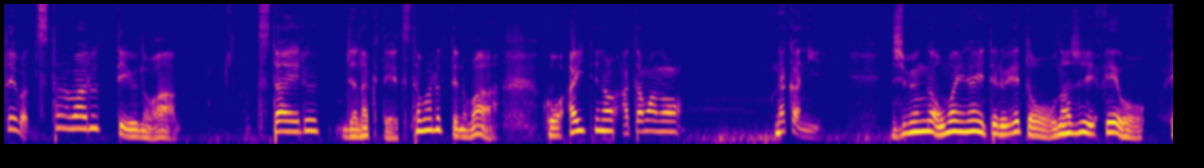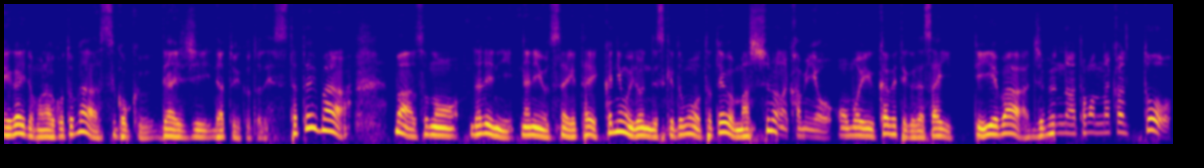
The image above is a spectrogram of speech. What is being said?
例えば伝わるっていうのは、伝えるじゃなくて、伝わるっていうのは、こう、相手の頭の中に自分が思い描いてる絵と同じ絵を描いてもらうことがすごく大事だということです。例えば、まあ、その、誰に何を伝えたいかにもよるんですけども、例えば真っ白な紙を思い浮かべてくださいって言えば、自分の頭の中と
